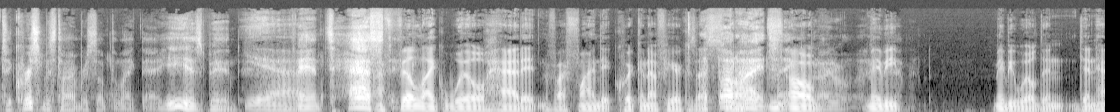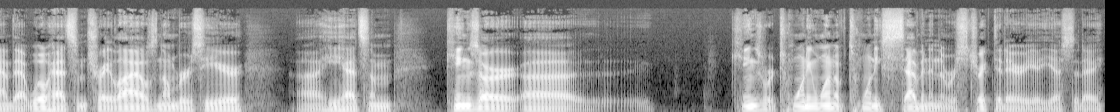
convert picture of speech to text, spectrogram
to Christmas time or something like that. He has been Yeah. Fantastic. I feel like Will had it. If I find it quick enough here, because I, I thought I had it, Oh, I don't- I didn't maybe, maybe Will didn't didn't have that. Will had some Trey Lyles numbers here. Uh, he had some. Kings are uh, Kings were twenty one of twenty seven in the restricted area yesterday.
